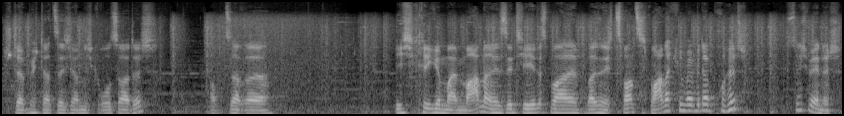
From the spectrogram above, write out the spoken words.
stört mich tatsächlich auch nicht großartig. Hauptsache, ich kriege mein Mana. Ihr seht hier jedes Mal, weiß ich nicht, 20 Mana kriegen wir wieder pro Hit. Ist nicht wenig.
